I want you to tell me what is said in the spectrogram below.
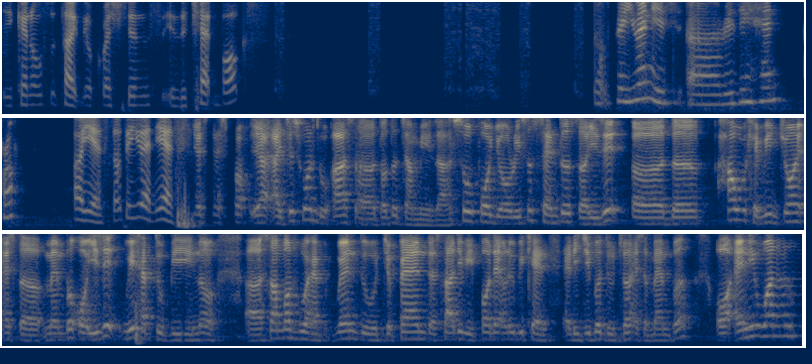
You can also type your questions in the chat box. Dr. Yuen is uh, raising hand, Prof. Oh yes, Dr. Yuen, yes. Yes, yes, Prof. Yeah, I just want to ask uh, Dr. Jamila. So for your research centers, uh, is it uh, the how can we join as a member, or is it we have to be you know uh, someone who have went to Japan to study before that only we can eligible to join as a member, or anyone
